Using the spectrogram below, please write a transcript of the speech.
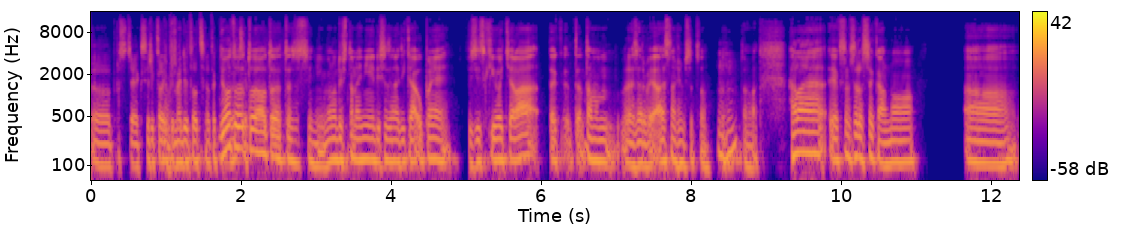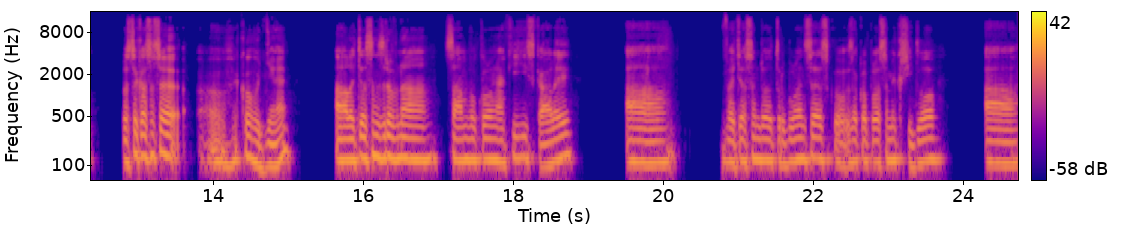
uh, prostě, jak si říkali, ty meditace a tak Jo, to, to, to, to, to je zase jiný. Ono, když to není, když se to netýká úplně fyzického těla, tak t- tam mám rezervy, ale snažím se to mm-hmm. to Hele, jak jsem se rozsekal, no, uh, rozsekal jsem se uh, jako hodně a letěl jsem zrovna sám okolo nějaký skály a vletěl jsem do turbulence, zaklopilo se mi křídlo a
